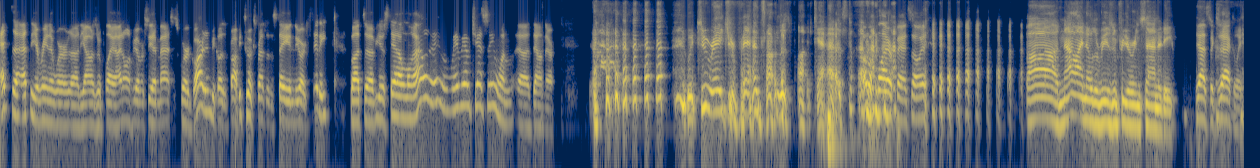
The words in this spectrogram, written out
at the at the arena where uh, the Islanders will play. I don't know if you ever see it at Madison Square Garden because it's probably too expensive to stay in New York City. But uh, if you stay out on Long Island, maybe we have a chance seeing one uh, down there. with two Ranger fans on this podcast. I'm a Flyer fan, so. ah, now I know the reason for your insanity. Yes, exactly.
